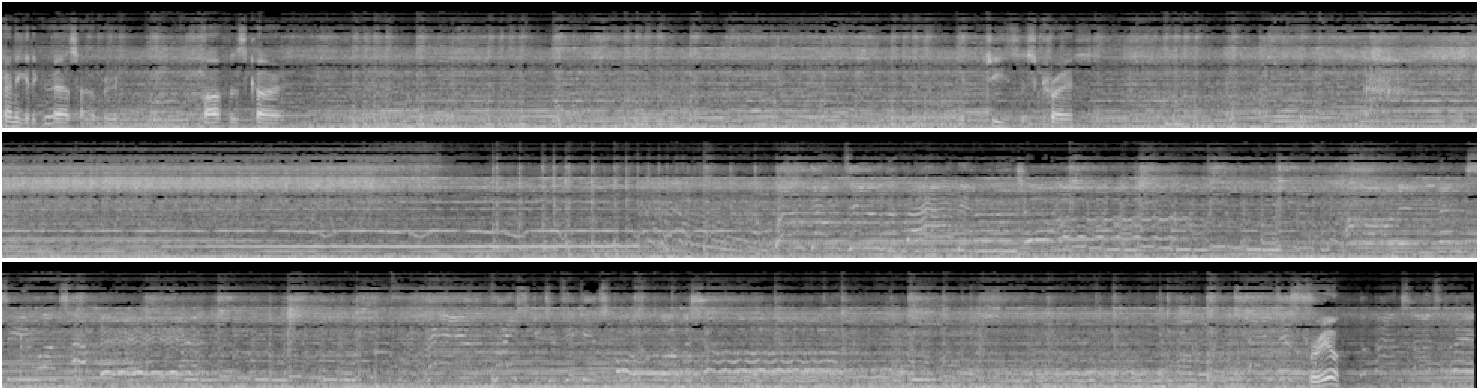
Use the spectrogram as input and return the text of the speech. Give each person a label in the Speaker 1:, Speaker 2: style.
Speaker 1: trying to get a grasshopper off his car. Jesus Christ. For real?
